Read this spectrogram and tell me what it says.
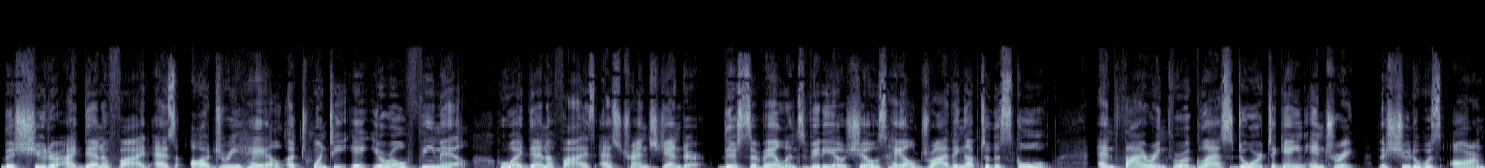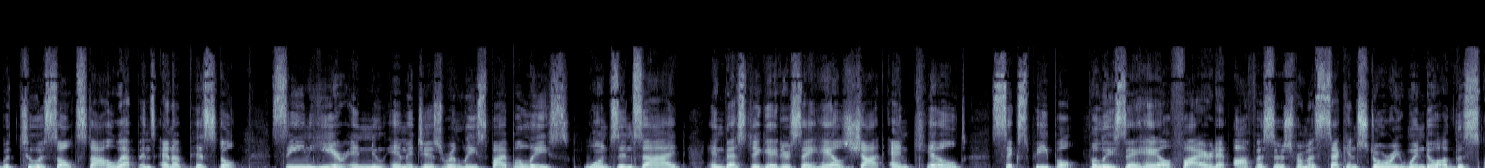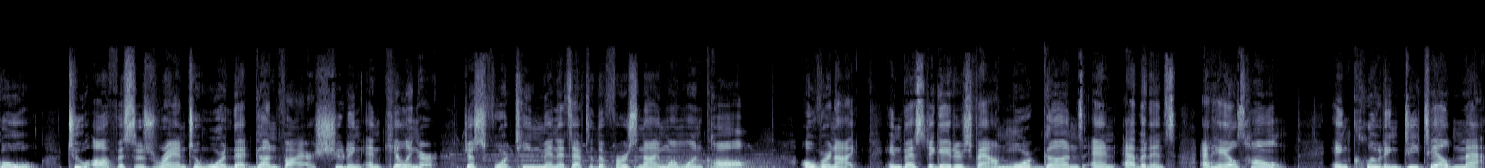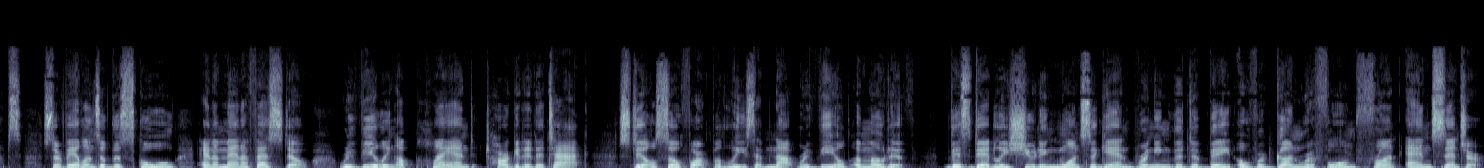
The shooter identified as Audrey Hale, a 28 year old female who identifies as transgender. This surveillance video shows Hale driving up to the school and firing through a glass door to gain entry. The shooter was armed with two assault style weapons and a pistol, seen here in new images released by police. Once inside, investigators say Hale shot and killed six people. Police say Hale fired at officers from a second story window of the school. Two officers ran toward that gunfire, shooting and killing her just 14 minutes after the first 911 call. Overnight, investigators found more guns and evidence at Hale's home including detailed maps, surveillance of the school, and a manifesto revealing a planned targeted attack. Still, so far, police have not revealed a motive. This deadly shooting once again bringing the debate over gun reform front and center.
